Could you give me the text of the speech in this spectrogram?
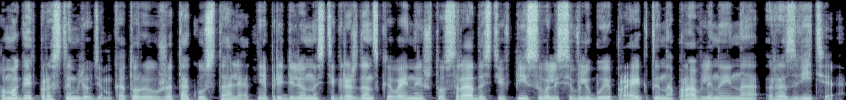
Помогать простым людям, которые уже так устали от неопределенности гражданской войны, что с радостью вписывались в любые проекты, направленные на развитие.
